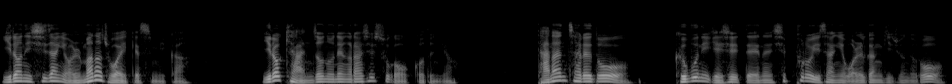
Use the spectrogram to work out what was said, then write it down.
이러니 시장이 얼마나 좋아했겠습니까? 이렇게 안전 운행을 하실 수가 없거든요. 단 한 차례도 그분이 계실 때에는 10% 이상의 월간 기준으로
